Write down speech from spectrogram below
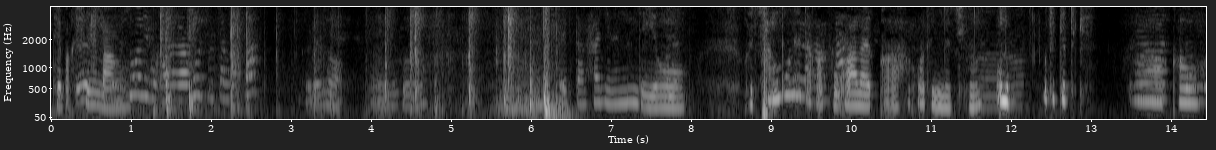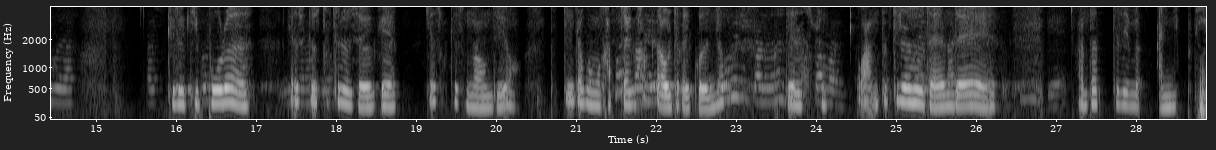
대박 실망. 그래서 이거 일단 하긴 했는데요. 그래서 창문에다가 보관할까 하거든요 지금. 어머 어떻게 어떻게? 아 아까워. 그리고 기포를 계속 계속 터뜨려주세요. 이게 계속 계속 나온대요. 터뜨리다 보면 갑자기 확 나올 때가 있거든요. 그때를 꼭안 터뜨려도 되는데 안 터뜨리면 안 이쁘대요.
